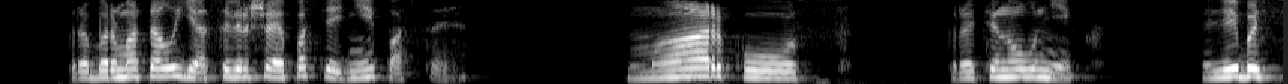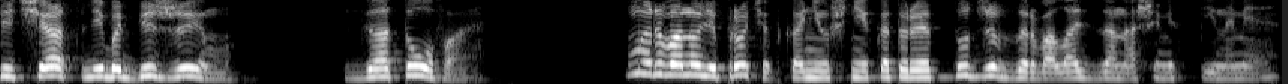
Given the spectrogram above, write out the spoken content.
— пробормотал я, совершая последние пассы. «Маркус!» — протянул Ник. «Либо сейчас, либо бежим!» «Готово!» Мы рванули прочь от конюшни, которая тут же взорвалась за нашими спинами.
